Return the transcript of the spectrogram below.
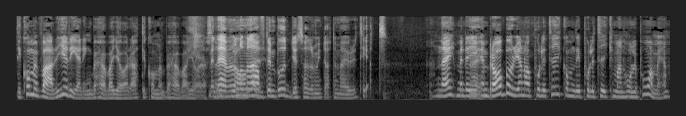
Det kommer varje regering behöva göra. Att det kommer behöva göras Men även om de hade planer. haft en budget så hade de inte haft en majoritet Nej men det är ju Nej. en bra början av politik om det är politik man håller på med.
